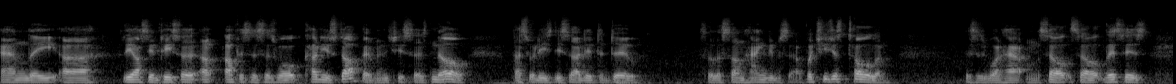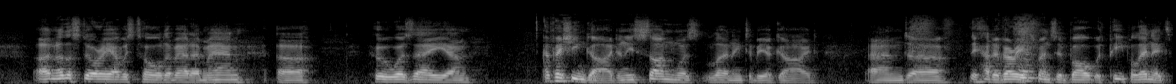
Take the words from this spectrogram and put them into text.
And the uh, the Austrian RCMP officer says, Well, can you stop him? And she says, No, that's what he's decided to do. So the son hanged himself. But she just told him this is what happened. So, so this is another story I was told about a man uh, who was a, um, a fishing guide, and his son was learning to be a guide. And uh, they had a very expensive boat with people in it,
